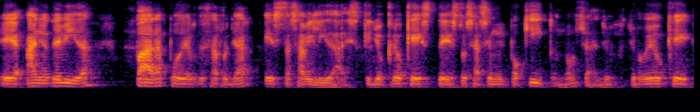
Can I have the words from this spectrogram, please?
eh, años de vida para poder desarrollar estas habilidades, que yo creo que de esto se hace muy poquito, ¿no? O sea, yo, yo veo que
